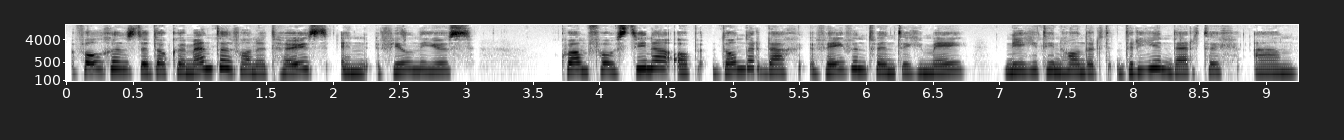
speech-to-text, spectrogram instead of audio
Volgens de documenten van het huis in Vilnius kwam Faustina op donderdag 25 mei 1933 aan.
